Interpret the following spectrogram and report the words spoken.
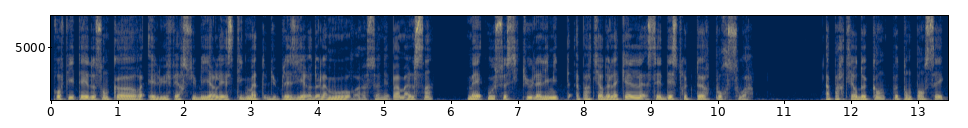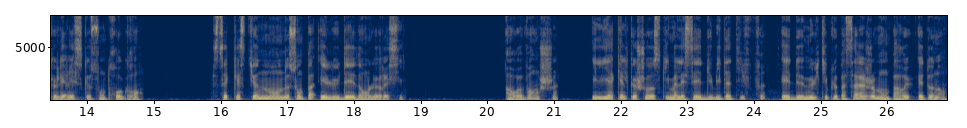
Profiter de son corps et lui faire subir les stigmates du plaisir et de l'amour, ce n'est pas malsain, mais où se situe la limite à partir de laquelle c'est destructeur pour soi? À partir de quand peut-on penser que les risques sont trop grands? Ces questionnements ne sont pas éludés dans le récit. En revanche, il y a quelque chose qui m'a laissé dubitatif et de multiples passages m'ont paru étonnants.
